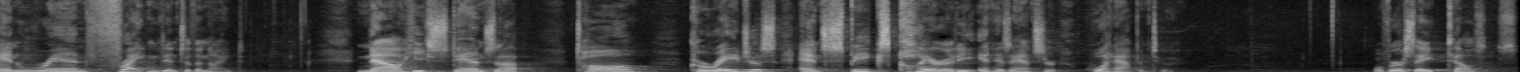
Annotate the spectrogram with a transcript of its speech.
and ran frightened into the night. Now he stands up, tall, courageous, and speaks clarity in his answer. What happened to him? Well, verse 8 tells us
